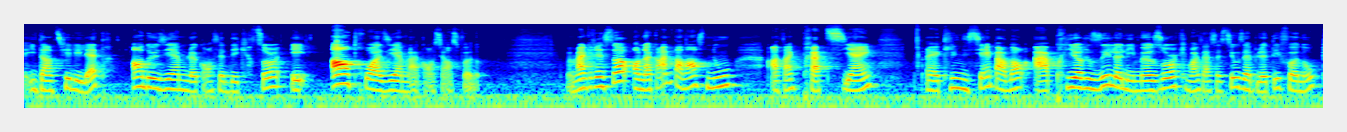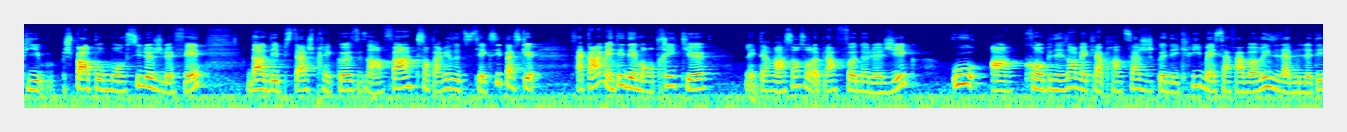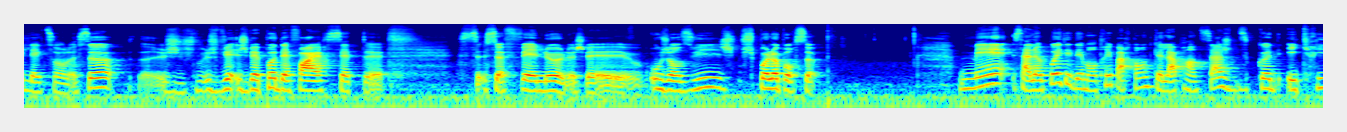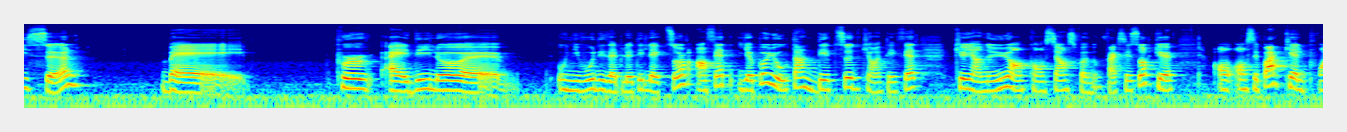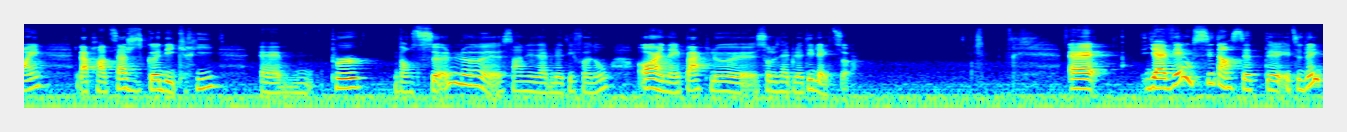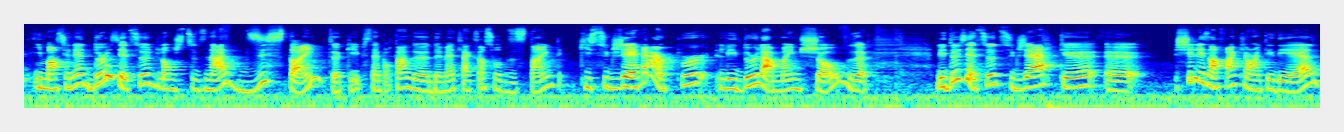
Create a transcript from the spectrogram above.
identifier, les lettres, en deuxième le concept d'écriture et en troisième la conscience phono. Malgré ça, on a quand même tendance, nous, en tant que praticiens, euh, cliniciens, pardon, à prioriser les mesures qui vont être associées aux habiletés phono. Puis, je parle pour moi aussi, là, je le fais dans le dépistage précoce des enfants qui sont à risque de dyslexie parce que ça a quand même été démontré que l'intervention sur le plan phonologique ou en combinaison avec l'apprentissage du code écrit, ben, ça favorise les habiletés de lecture. Là. Ça, euh, je ne vais, pas défaire cette, euh, ce, fait-là. Je vais, aujourd'hui, je ne suis pas là pour ça. Mais ça n'a pas été démontré, par contre, que l'apprentissage du code écrit seul, ben, peut aider là, euh, au niveau des habiletés de lecture. En fait, il n'y a pas eu autant d'études qui ont été faites qu'il y en a eu en conscience phono. Fait c'est sûr que on ne sait pas à quel point l'apprentissage du code écrit euh, peut, donc seul, euh, sans les habiletés phono, a un impact euh, sur les habiletés de lecture. il y avait aussi dans cette étude-là, il mentionnait deux études longitudinales distinctes, OK, puis c'est important de mettre l'accent sur distinctes, qui suggéraient un peu les deux la même chose. Les deux études suggèrent que chez les enfants qui ont un TDL,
